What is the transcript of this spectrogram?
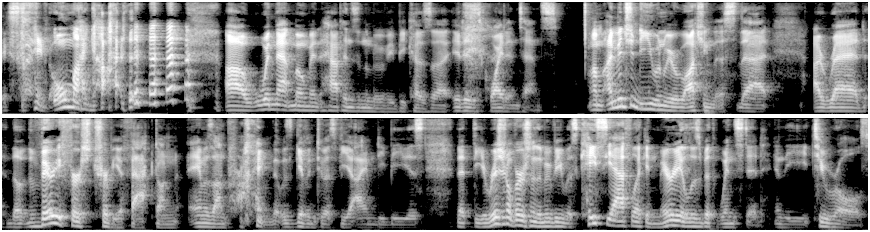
exclaimed, "Oh my god!" uh, when that moment happens in the movie because uh, it is quite intense. Um, I mentioned to you when we were watching this that I read the the very first trivia fact on Amazon Prime that was given to us via IMDb is that the original version of the movie was Casey Affleck and Mary Elizabeth Winstead in the two roles,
